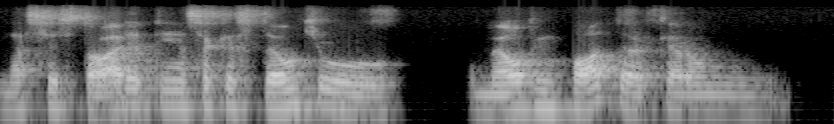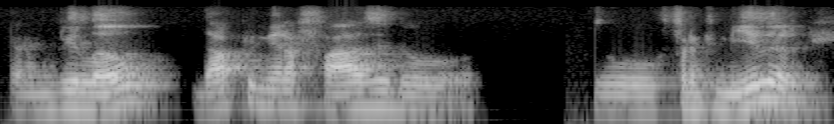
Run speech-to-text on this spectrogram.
nessa história tem essa questão que o, o Melvin Potter, que era um, era um vilão da primeira fase do, do Frank Miller,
